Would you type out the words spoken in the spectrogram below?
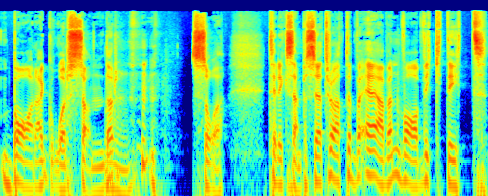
bara går sönder. Mm. så till exempel. Så jag tror att det även var viktigt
